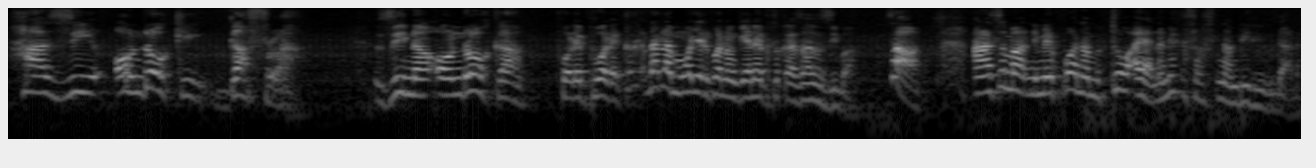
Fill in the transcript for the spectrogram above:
haziondoki ghafla, zinaondoka polepole. Kaka- Dada mmoja alikuwa anaongea naye kutoka Zanzibar, sawa, anasema nimekuwa namtoa aya na miaka 32 huyu dada,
